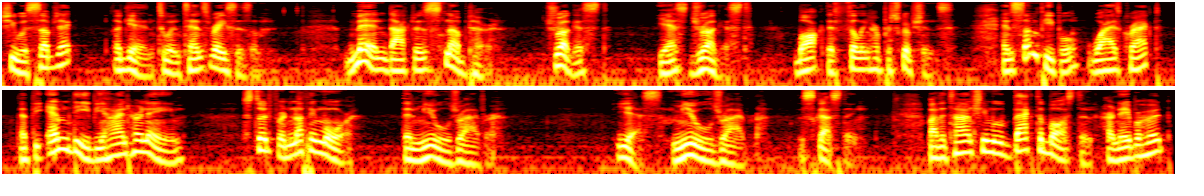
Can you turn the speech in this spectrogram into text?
She was subject, again, to intense racism. Men doctors snubbed her. Druggists, yes, druggists, balked at filling her prescriptions. And some people wisecracked that the MD behind her name stood for nothing more than mule driver. Yes, mule driver. Disgusting. By the time she moved back to Boston, her neighborhood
